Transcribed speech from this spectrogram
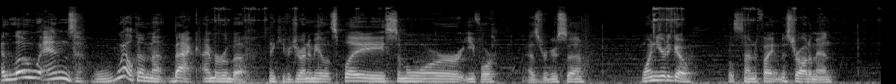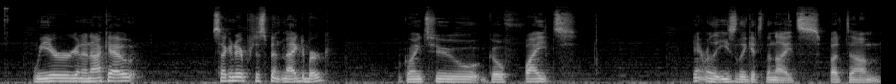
Hello and welcome back. I'm Arumba. Thank you for joining me. Let's play some more EU4 as Ragusa. One year to go. It's time to fight Mr. Ottoman. We are going to knock out secondary participant Magdeburg. We're going to go fight... Can't really easily get to the knights, but um,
